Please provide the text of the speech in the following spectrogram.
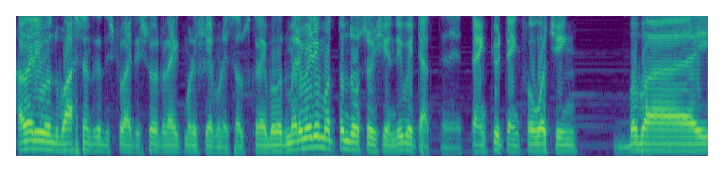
ಹಾಗಾದ್ರೆ ಒಂದು ಭಾಷಣ ಇಷ್ಟು ಆಯ್ತು. ಇಷ್ಟು ಲೈಕ್ ಮಾಡಿ ಶೇರ್ ಮಾಡಿ ಸಬ್ಸ್ಕ್ರೈಬ್ ಆಗೋದು ಮರಿಬೇಡಿ. ಮತ್ತೊಂದು ಹೊಸ ವಿಷಯದಿಂದ ಭೇಟಿ ಆಗ್ತೇನೆ thank you thank for watching bye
